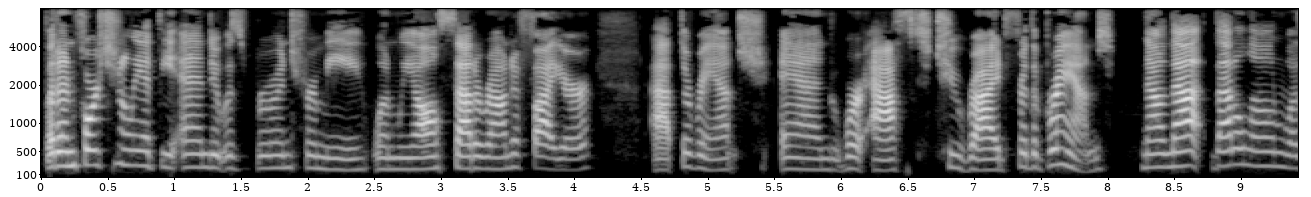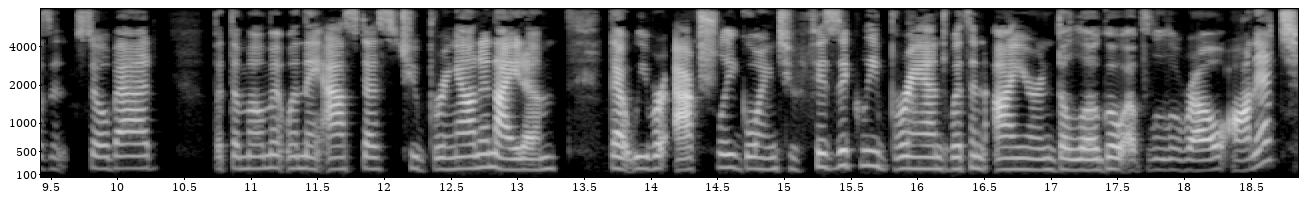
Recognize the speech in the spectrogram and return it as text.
But unfortunately, at the end, it was ruined for me when we all sat around a fire at the ranch and were asked to ride for the brand. Now that that alone wasn't so bad, but the moment when they asked us to bring out an item that we were actually going to physically brand with an iron the logo of LuLaRoe on it,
